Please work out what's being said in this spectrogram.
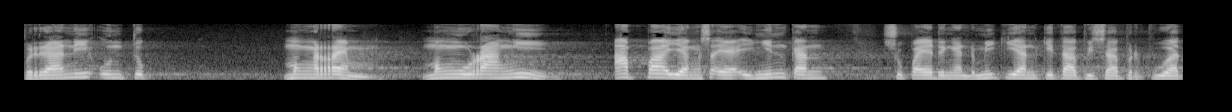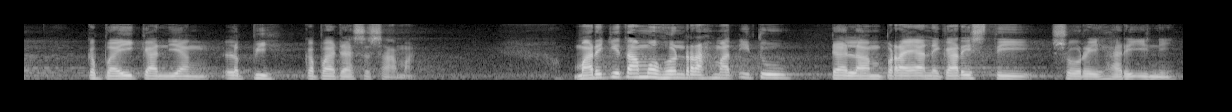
berani untuk mengerem, mengurangi apa yang saya inginkan supaya dengan demikian kita bisa berbuat kebaikan yang lebih kepada sesama. Mari kita mohon rahmat itu dalam perayaan Ekaristi sore hari ini.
